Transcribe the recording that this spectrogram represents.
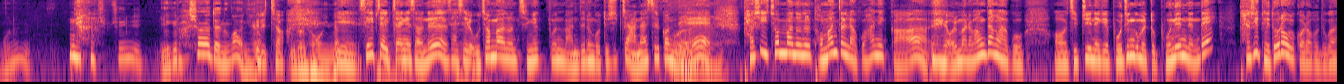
이거는 집주인이 얘기를 하셔야 되는 거 아니에요? 그렇죠. 이런 상황이면. 예, 세입자 입장에서는 사실 5천만 원 증액분 만드는 것도 쉽지 않았을 건데 네. 다시 2천만 원을 더 만들려고 하니까 예, 얼마나 황당하고 어, 집주인에게 보증금을 또 보냈는데 다시 되돌아올 거라고 누가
